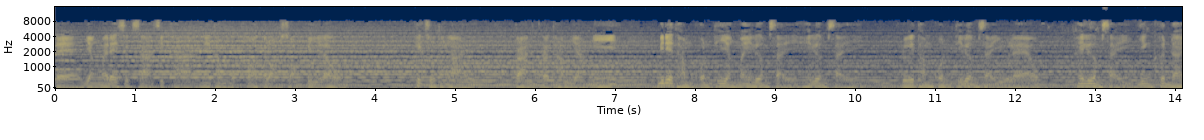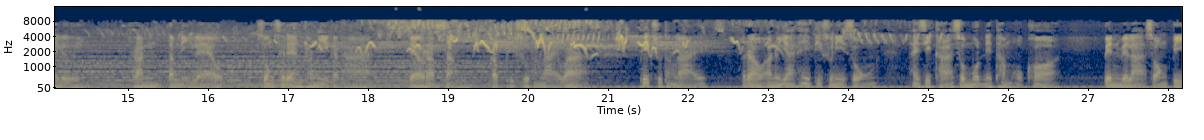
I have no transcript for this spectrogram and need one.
แต่ยังไม่ได้ศึกษาสิกขาในธรรมหกข้อตลอดสองปีแล้ว ภิกษุทั้งหลาย การกระทำอย่างนี้ไม่ได้ทำคนที่ยังไม่เลื่อมใสให้เลื่อมใส หรือทำคนที่เลื่อมใสอยู่แล้ว ให้เลื่อมใสยิ่งขึ้นได้เลย ครั้นตำหนิแล้ว ทรงแสดงธรรมีกถา แล้วรับสั่งกับภิกษุทั้งหลายว่า ภิกษุทั้งหลาย เราอนุญาตให้ภิกษุณีสงฆ์ให้สิกขาสมมติในธรรมหกข้อ เป็นเวลาสองปี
